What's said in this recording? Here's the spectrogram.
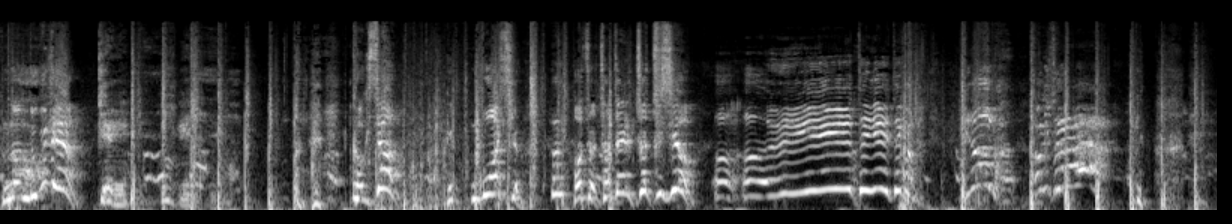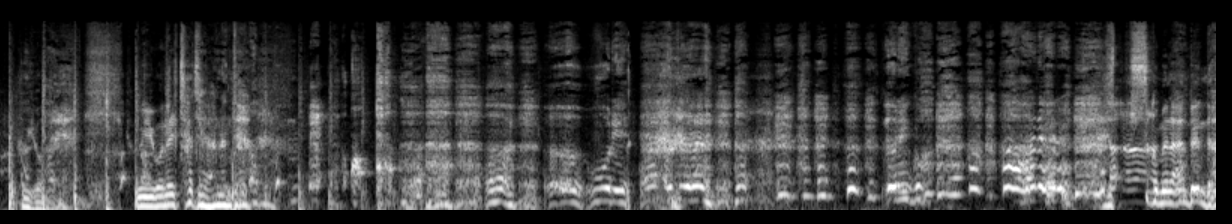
넌 누구냐? 거기서 뭐하시오? 어서 저 자리를 쫓으시오. 어, 어, 이, 대기, 대감! 이놈! 거기서 나! 의원을 의원을 찾아야 하는데 우리 애들 그리고 아내를 죽으면 안 된다.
